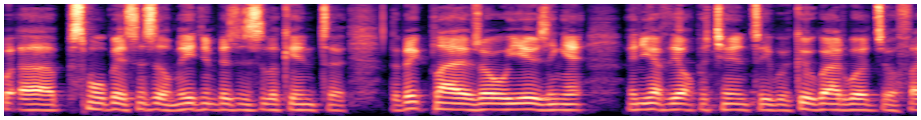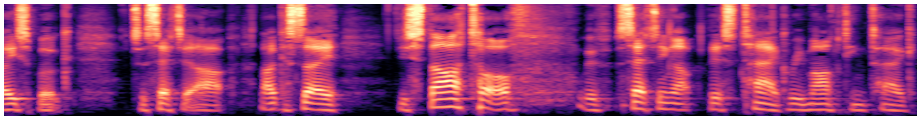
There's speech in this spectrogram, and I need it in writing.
uh, small businesses or medium businesses look into. The big players are all using it, and you have the opportunity with Google AdWords or Facebook to set it up. Like I say, you start off with setting up this tag, remarketing tag.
